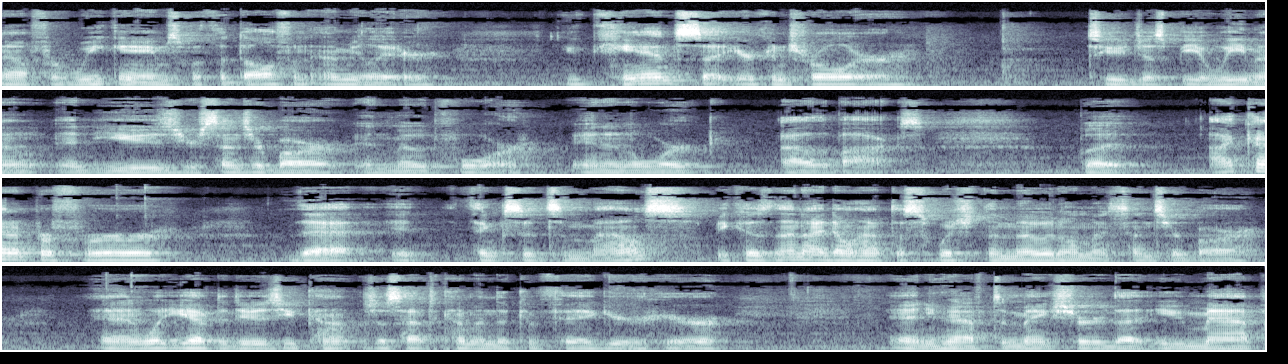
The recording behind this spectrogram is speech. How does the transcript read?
Now for Wii games with the Dolphin emulator, you can set your controller to just be a Wii Wiimote and use your sensor bar in mode 4 and it'll work out of the box. But I kind of prefer that it thinks it's a mouse because then I don't have to switch the mode on my sensor bar. And what you have to do is you just have to come into configure here and you have to make sure that you map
